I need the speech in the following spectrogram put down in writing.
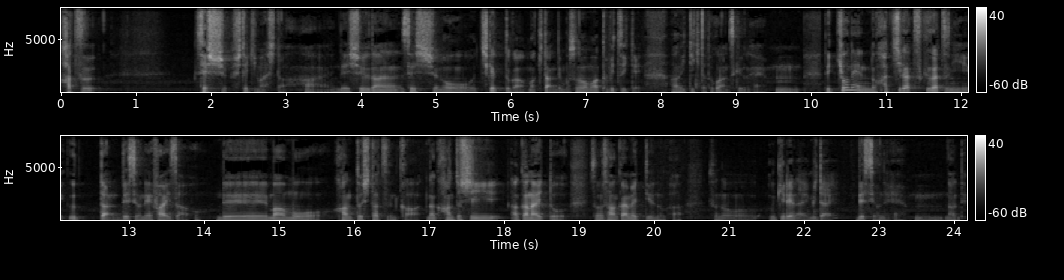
初接種してきました。はい。で、集団接種のチケットが、まあ、来たんで、もそのまま飛びついてあの行ってきたところなんですけどね。うん。で、去年の8月、9月に打ったんですよね、ファイザーを。で、まあもう半年経つんか、なんか半年空かないと、その3回目っていうのが、その、受けれないみたいですよね。うん。なんで、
